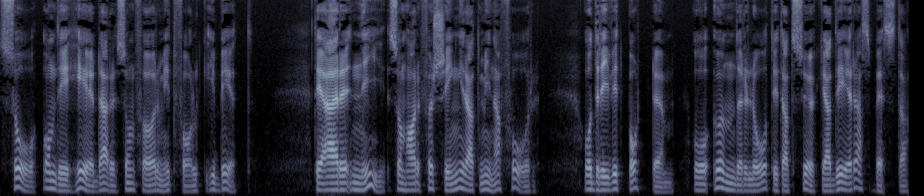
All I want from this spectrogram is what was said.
så om de herdar som för mitt folk i bet. Det är ni som har förskingrat mina får och drivit bort dem och underlåtit att söka deras bästa.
